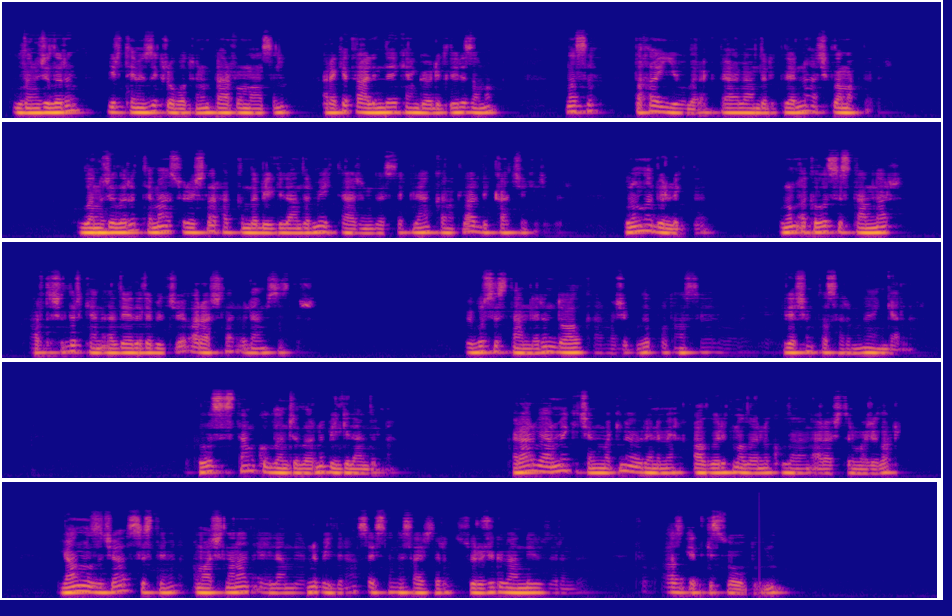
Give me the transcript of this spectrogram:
kullanıcıların bir temizlik robotunun performansını hareket halindeyken gördükleri zaman nasıl daha iyi olarak değerlendirdiklerini açıklamaktadır. Kullanıcıları temel süreçler hakkında bilgilendirme ihtiyacını destekleyen kanıtlar dikkat çekicidir. Bununla birlikte bunun akıllı sistemler tartışılırken elde edilebileceği araçlar önemsizdir. Ve bu sistemlerin doğal karmaşıklığı potansiyel olarak etkileşim tasarımını engeller. Akıllı sistem kullanıcılarını bilgilendirme. Karar vermek için makine öğrenimi algoritmalarını kullanan araştırmacılar, yalnızca sistemin amaçlanan eylemlerini bildiren sesli mesajların sürücü güvenliği üzerinde çok az etkisi olduğunu,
